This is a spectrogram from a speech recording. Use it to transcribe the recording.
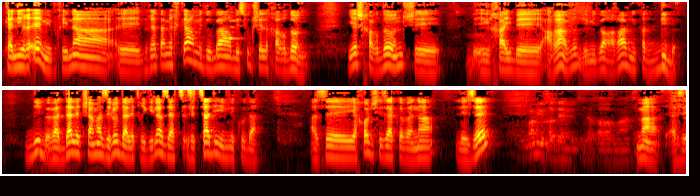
וכנראה אה, מבחינת המחקר מדובר בסוג של חרדון. יש חרדון שחי בערב, במדבר ערב, נקרא דיב. דיב, והדלת שמה זה לא דלת רגילה, זה, זה צדי עם נקודה. אז אה, יכול שזה הכוונה לזה. מה מיוחד באמת ככה? מה, אז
